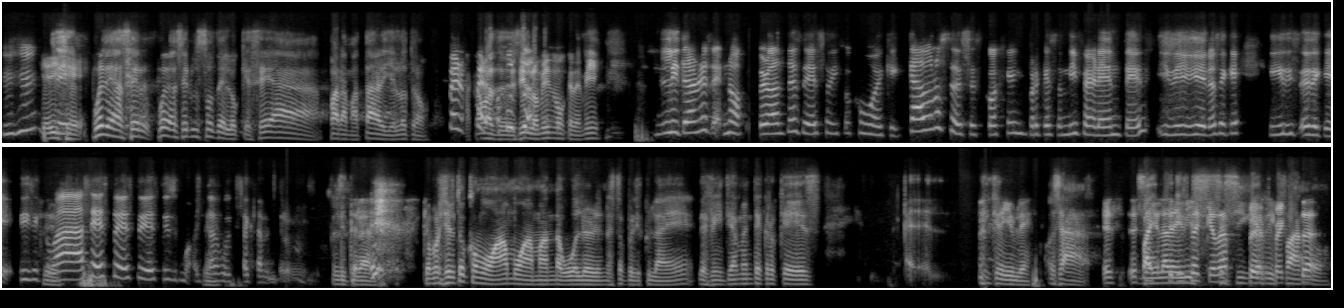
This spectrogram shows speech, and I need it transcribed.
Ujú, Y ahí sí. dije, puede hacer, puede hacer uso de lo que sea para matar. Y el otro, Pero, acabas pero de decir lo mismo que de mí. literalmente, no, pero antes de eso dijo como de que cada uno se escogen porque son diferentes y de no sé qué, y dice, de que, dice como, Sí. ah, hace esto, esto y esto, y es como, Sí. hago exactamente lo mismo. Literal. Que por cierto, como amo a Amanda Waller en esta película, ¿eh? Definitivamente creo que es eh, increíble. O sea, Es, esa Viola Davis queda se sigue perfecta- rifando.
